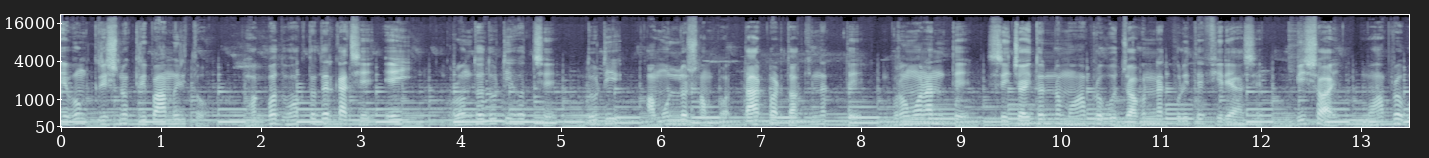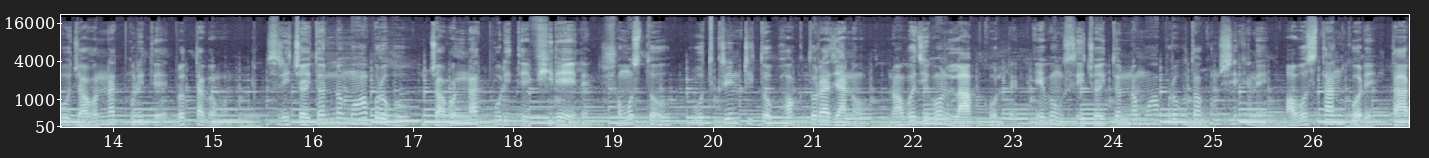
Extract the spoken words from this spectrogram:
এবং কৃষ্ণ কৃপামৃত। ভগবত ভক্তদের কাছে এই গ্রন্থ দুটি হচ্ছে দুটি অমূল্য সম্পদ। তারপর দক্ষিণাত্যে ভ্রমণান্তে শ্রী চৈতন্য মহাপ্রভু জগন্নাথপুরীতে ফিরে আসেন। বিষয়, মহাপ্রভু জগন্নাথপুরীতে প্রত্যাগমন। শ্রী চৈতন্য মহাপ্রভু জগন্নাথপুরীতে ফিরে এলেন। সমস্ত উৎকৃণ্ঠিত ভক্তরা যেন নবজীবন লাভ করলেন এবং শ্রী চৈতন্য মহাপ্রভু তখন সেখানে অবস্থান করে তার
